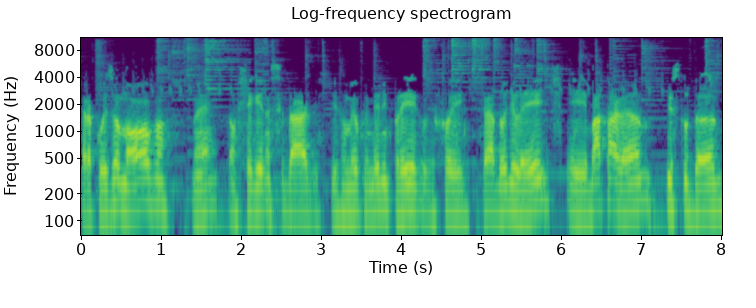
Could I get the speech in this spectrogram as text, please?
era coisa nova, né? Então cheguei na cidade, tive o meu primeiro emprego, que foi criador de leite, e batalhando, estudando,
